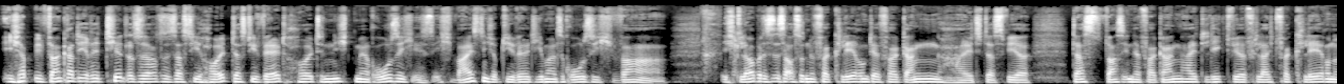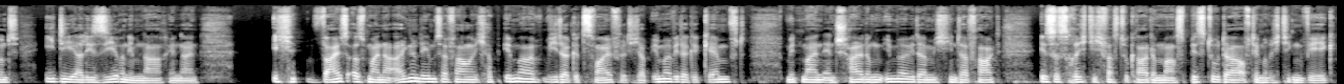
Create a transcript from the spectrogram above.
Ich, hab, ich war gerade irritiert, als du sagtest, dass die, heut, dass die Welt heute nicht mehr rosig ist. Ich weiß nicht, ob die Welt jemals rosig war. Ich glaube, das ist auch so eine Verklärung der Vergangenheit, dass wir das, was in der Vergangenheit liegt, wir vielleicht verklären und idealisieren im Nachhinein ich weiß aus meiner eigenen Lebenserfahrung, ich habe immer wieder gezweifelt, ich habe immer wieder gekämpft mit meinen Entscheidungen, immer wieder mich hinterfragt, ist es richtig, was du gerade machst? Bist du da auf dem richtigen Weg?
